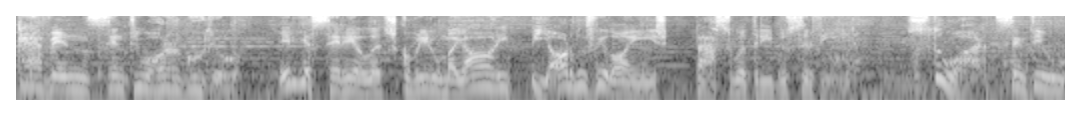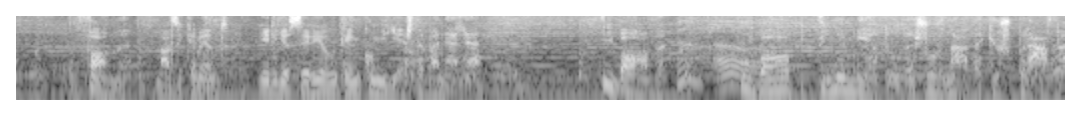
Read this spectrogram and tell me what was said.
Kevin sentiu orgulho. Iria ser ele a descobrir o maior e pior dos vilões para a sua tribo servir. Stuart sentiu fome, basicamente. Iria ser ele quem comia esta banana. E Bob? O Bob tinha medo da jornada que o esperava.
